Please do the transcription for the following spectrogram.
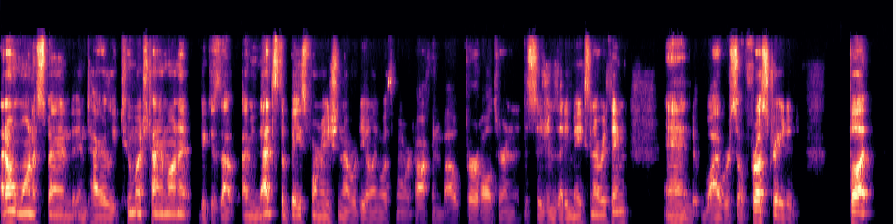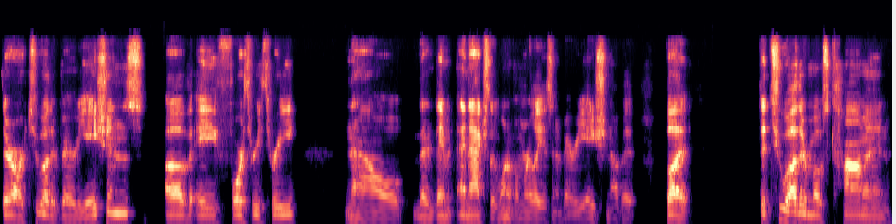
I don't want to spend entirely too much time on it because that I mean that's the base formation that we're dealing with when we're talking about Berhalter and the decisions that he makes and everything and why we're so frustrated. But there are two other variations of a 433 now they're they and actually one of them really isn't a variation of it but the two other most common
